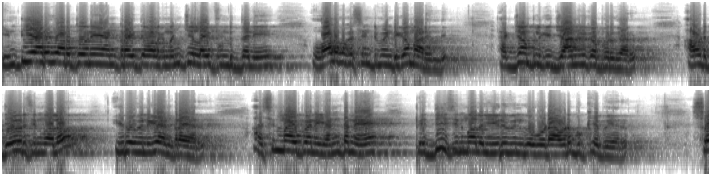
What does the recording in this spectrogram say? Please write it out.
ఎన్టీఆర్ గారితోనే ఎంటర్ అయితే వాళ్ళకి మంచి లైఫ్ ఉంటుందని వాళ్ళకు ఒక సెంటిమెంట్గా మారింది. ఎగ్జాంపుల్కి జాన్వీ కపూర్ గారు. ఆవిడ దేవుడి సినిమాలో హీరోయిన్గా ఎంటర్ అయ్యారు. ఆ సినిమా అయిపోయిన వెంటనే పెద్ద సినిమాలో హీరోయిన్గా కూడా ఆవిడ బుక్ అయిపోయారు. సో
